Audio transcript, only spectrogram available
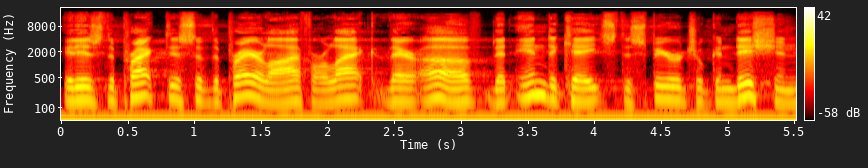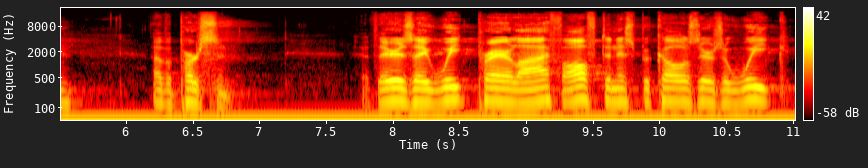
it is the practice of the prayer life or lack thereof that indicates the spiritual condition of a person. If there is a weak prayer life, often it's because there's a weak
